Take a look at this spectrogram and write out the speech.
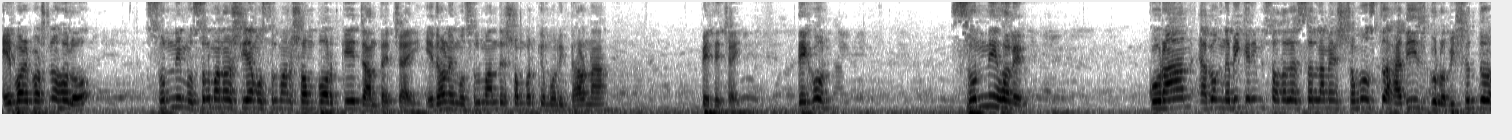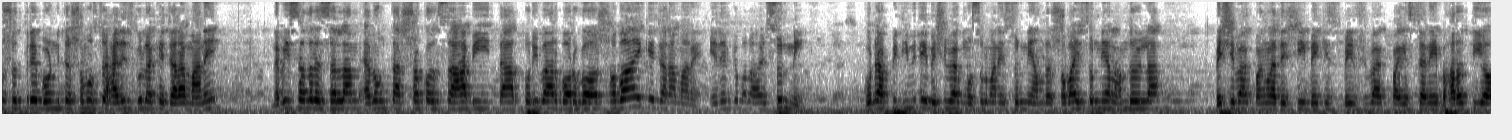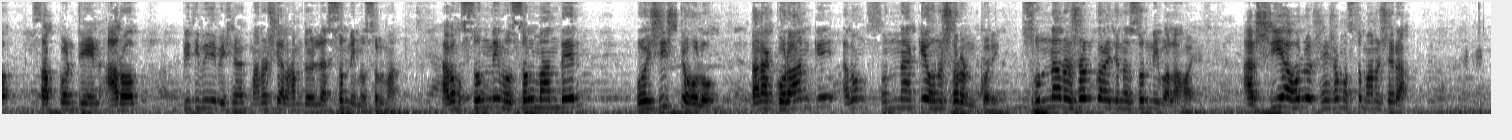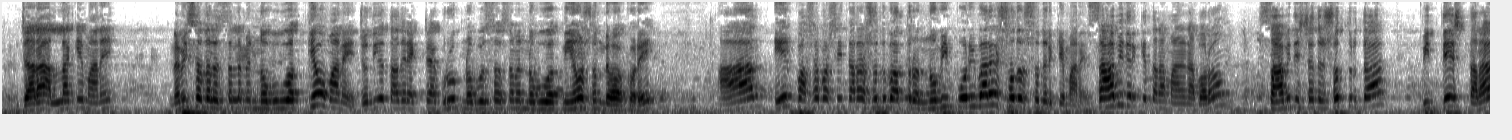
এরপরে প্রশ্ন হলো, সুন্নি মুসলমান ও শিয়া মুসলমান সম্পর্কে জানতে চাই। এ ধরনের মুসলমানদের সম্পর্কে মৌলিক ধারণা পেতে চাই। দেখুন, সুন্নি হলেন কোরআন এবং নবী করিম সাল্লামের সমস্ত হাদিসগুলো, বিশুদ্ধ সূত্রে বর্ণিত সমস্ত হাদিসগুলোকে যারা মানে নবী সাল্লাহ সাল্লাম এবং তার সকল সাহাবি, তার পরিবার বর্গ সবাইকে যারা মানে এদেরকে বলা হয় সুন্নি। গোটা পৃথিবীতে বেশিরভাগ মুসলমানই সুন্নি, আমরা সবাই সুন্নি, আলহামদুলিল্লাহ। বেশিরভাগ বাংলাদেশি বেশিরভাগ পাকিস্তানি, ভারতীয় সাবকন্টিনেন্ট আরব, পৃথিবীর বেশিরভাগ মানুষই আলহামদুলিল্লাহ সুন্নি মুসলমান। এবং সুন্নি মুসলমানদের বৈশিষ্ট্য হলো তারা কোরআনকে এবং সুন্নাকে অনুসরণ করে। সুন্না অনুসরণ করে যেন সুন্নি বলা হয়। আর শিয়া হলো সে সমস্ত মানুষেরা যারা আল্লাহকে মানে নবী সাল্লাহ সাল্লামের নবুয়তকেও মানে। যদিও তাদের একটা গ্রুপ নবী সাল্লামের নিয়েও সন্দেহ করে আর এর পাশাপাশি তারা শুধুমাত্র নবী পরিবারের সদস্যদেরকে মানে। সাহাবিদেরকে তারা মানে না, বরং সাহাবিদের সাথে শত্রুতা, বিদ্বেষ তারা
